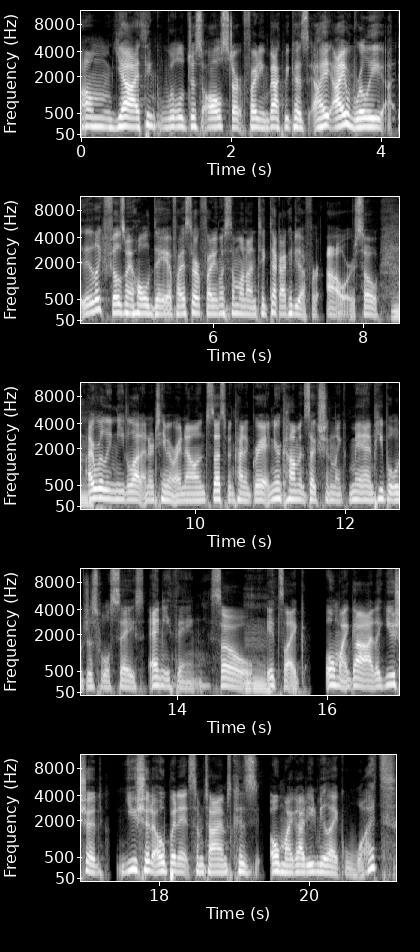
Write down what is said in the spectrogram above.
um, yeah, I think we'll just all start fighting back because I, I really, it like fills my whole day. If I start fighting with someone on TikTok, I could do that for hours. So Mm. I really need a lot of entertainment right now, and so that's been kind of great. In your comment section, like, man, people just will say anything. So Mm. it's like, oh my god, like you should, you should open it sometimes because, oh my god, you'd be like, what?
